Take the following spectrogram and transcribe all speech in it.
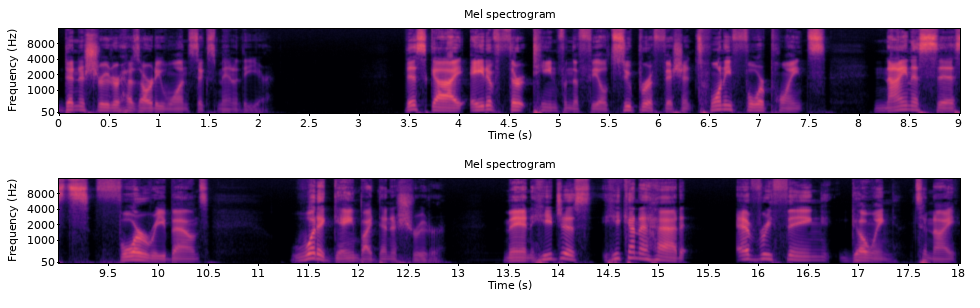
Dennis Schroeder has already won six man of the year. This guy, 8 of 13 from the field, super efficient, 24 points, 9 assists, 4 rebounds. What a game by Dennis Schroeder. Man, he just he kind of had everything going tonight.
